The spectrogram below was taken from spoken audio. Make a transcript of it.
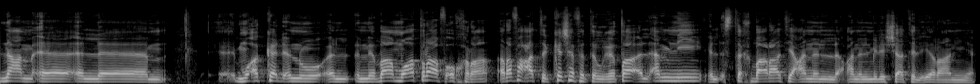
نعم آه، مؤكد إنه النظام وأطراف أخرى رفعت كشفت الغطاء الأمني الاستخباراتي عن عن الميليشيات الإيرانية.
